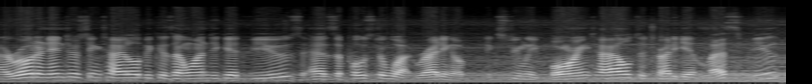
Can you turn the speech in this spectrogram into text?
I wrote an interesting title because I wanted to get views, as opposed to what, writing an extremely boring title to try to get less views?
